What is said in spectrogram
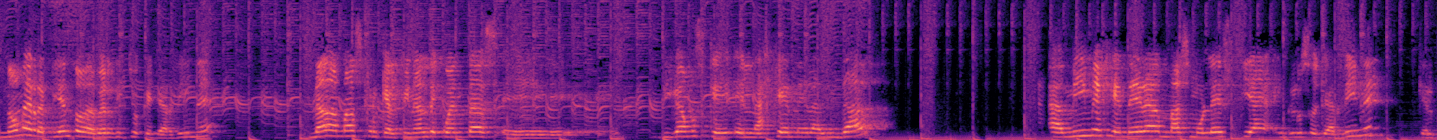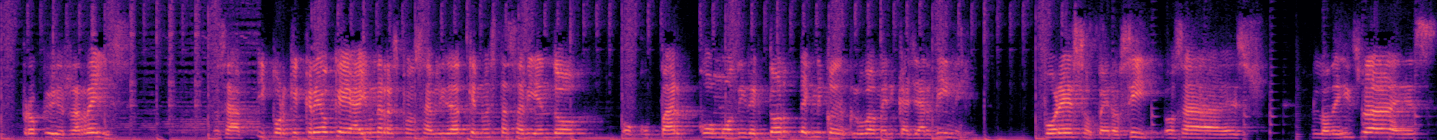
No me arrepiento de haber dicho que Jardine nada más porque al final de cuentas, eh, digamos que en la generalidad, a mí me genera más molestia incluso Jardine que el propio Isra Reyes. O sea, y porque creo que hay una responsabilidad que no está sabiendo ocupar como director técnico del Club América Jardine. Por eso, pero sí, o sea, es lo de Isra es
